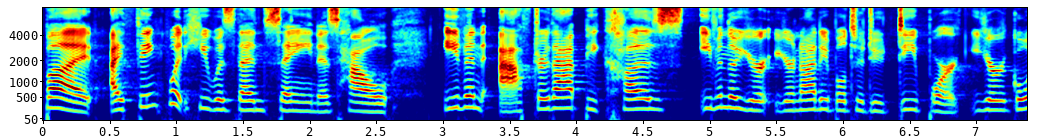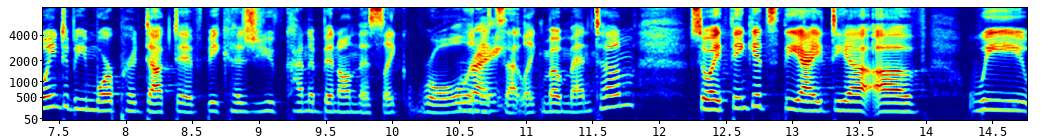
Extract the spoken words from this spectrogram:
But I think what he was then saying is how even after that because even though you're you're not able to do deep work you're going to be more productive because you've kind of been on this like roll and it's that like momentum. So i think it's the idea of we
